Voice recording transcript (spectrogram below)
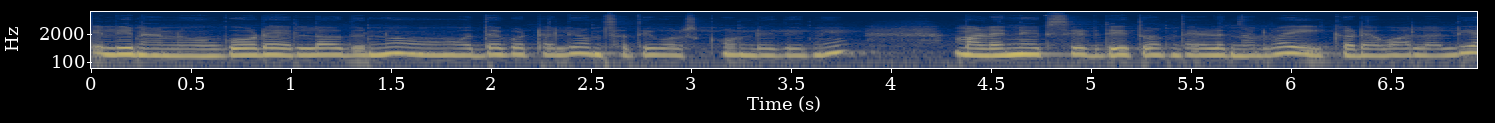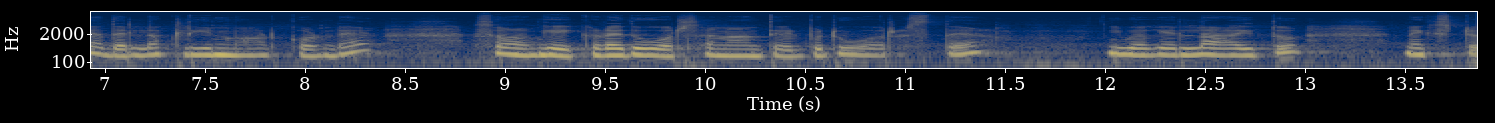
ಇಲ್ಲಿ ನಾನು ಗೋಡೆ ಎಲ್ಲದನ್ನು ಒದ್ದೆ ಬಟ್ಟಲ್ಲಿ ಒಂದು ಸತಿ ಒರೆಸ್ಕೊಂಡಿದ್ದೀನಿ. ಮಳೆ ನೀರು ಸಿಡ್ದಿತ್ತು ಅಂತ ಹೇಳಿದ್ನಲ್ವ? ಈ ಕಡೆ ವಾಲಲ್ಲಿ ಅದೆಲ್ಲ ಕ್ಲೀನ್ ಮಾಡಿಕೊಂಡೆ. ಸೊ ಹಂಗೆ ಈ ಕಡೆದು ಒರೆಸೋಣ ಅಂತ ಹೇಳ್ಬಿಟ್ಟು ಒರೆಸ್ದೆ. ಇವಾಗೆಲ್ಲ ಆಯಿತು. ನೆಕ್ಸ್ಟು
